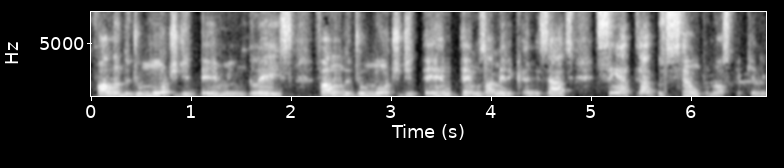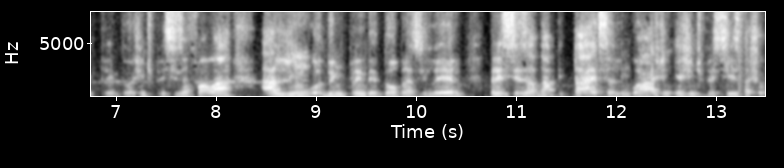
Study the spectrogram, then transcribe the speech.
falando de um monte de termo em inglês, falando de um monte de termo, termos americanizados, sem a tradução para o nosso pequeno empreendedor. A gente precisa falar a língua do empreendedor brasileiro, precisa adaptar essa linguagem e a gente precisa ajudar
